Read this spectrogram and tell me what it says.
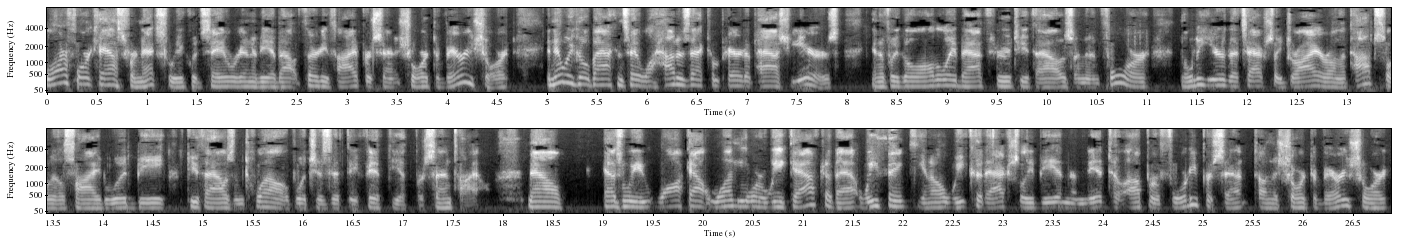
Well, our forecast for next week would say we're going to be about 35% short to very short. And then we go back and say, well, how does that compare to past years? And if we go all the way back through 2004, the only year that's actually drier on the topsoil side would be 2012, which is at the 50th percentile. Now, as we walk out one more week after that, we think, you know, we could actually be in the mid to upper 40% on the short to very short.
